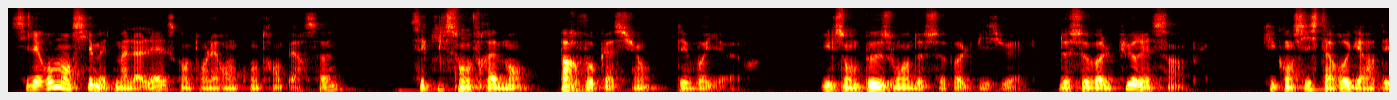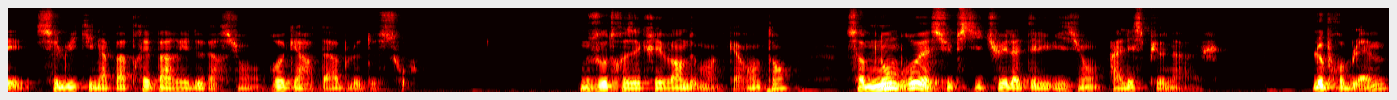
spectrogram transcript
Si les romanciers mettent mal à l'aise quand on les rencontre en personne, c'est qu'ils sont vraiment, par vocation, des voyeurs. Ils ont besoin de ce vol visuel de ce vol pur et simple, qui consiste à regarder celui qui n'a pas préparé de version regardable de soi. Nous autres écrivains de moins de 40 ans sommes nombreux à substituer la télévision à l'espionnage. Le problème,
